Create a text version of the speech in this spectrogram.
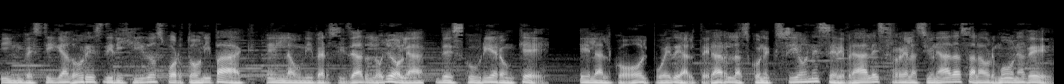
Investigadores dirigidos por Tony Pack, en la Universidad Loyola, descubrieron que el alcohol puede alterar las conexiones cerebrales relacionadas a la hormona de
